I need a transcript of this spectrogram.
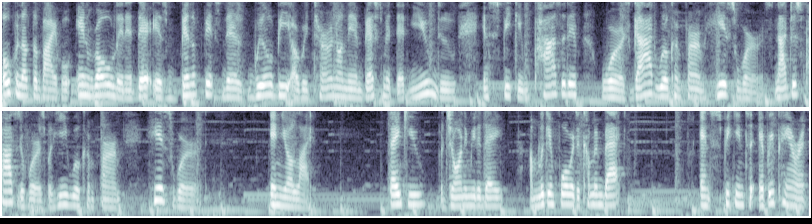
open up the Bible, enroll in it. There is benefits. There will be a return on the investment that you do in speaking positive words. God will confirm his words, not just positive words, but he will confirm his word in your life. Thank you for joining me today. I'm looking forward to coming back and speaking to every parent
